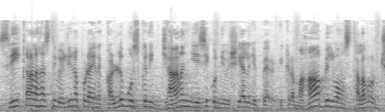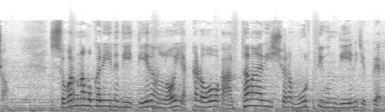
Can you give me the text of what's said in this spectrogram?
శ్రీకాళహస్తి వెళ్ళినప్పుడు ఆయన కళ్ళు మూసుకుని ధ్యానం చేసి కొన్ని విషయాలు చెప్పారు. ఇక్కడ మహాబిల్వం స్థలవృక్షం. సువర్ణముఖరి నది తీరంలో ఎక్కడో ఒక అర్ధనారీశ్వర మూర్తి ఉంది అని చెప్పారు.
